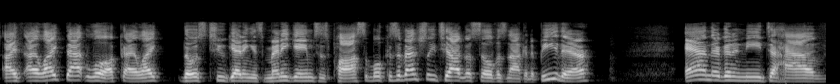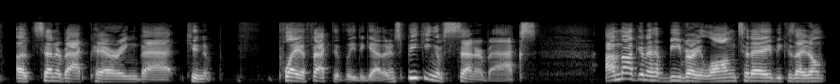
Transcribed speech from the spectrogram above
I, I, like that look. I like those two getting as many games as possible because eventually Thiago Silva's not going to be there and they're going to need to have a center back pairing that can play effectively together. And speaking of center backs, I'm not going to be very long today because I don't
